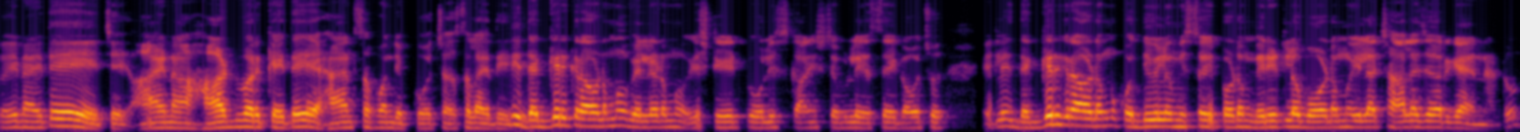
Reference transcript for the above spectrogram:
సో ఈయన చే- ఆయన హార్డ్ వర్క్ అయితే హ్యాండ్స్ అప్ అని చెప్పుకోవచ్చు. అసలు అది ఇది దగ్గరికి రావడము వెళ్ళడము స్టేట్ పోలీస్ కానిస్టేబుల్ ఎస్ఐ కావచ్చు ఎట్లీస్ట్ దగ్గరికి రావడము కొద్దిగా మిస్ అయిపోవడం మెరిట్లో పోవడము ఇలా చాలా జరిగాయి అన్నట్టు.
